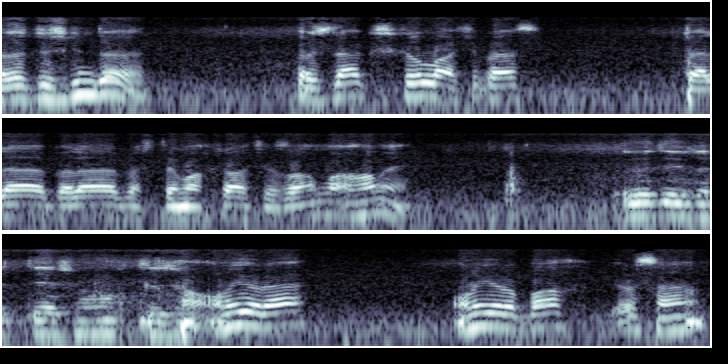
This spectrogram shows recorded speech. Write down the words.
Özü düzgün deyil. Özləri qışqırırlar ki, bəs belə, belə, bəs demokratiya, amma hani? Elə devlətdə yaşamaq düzgün. ona görə ona görə bax, görürsən,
